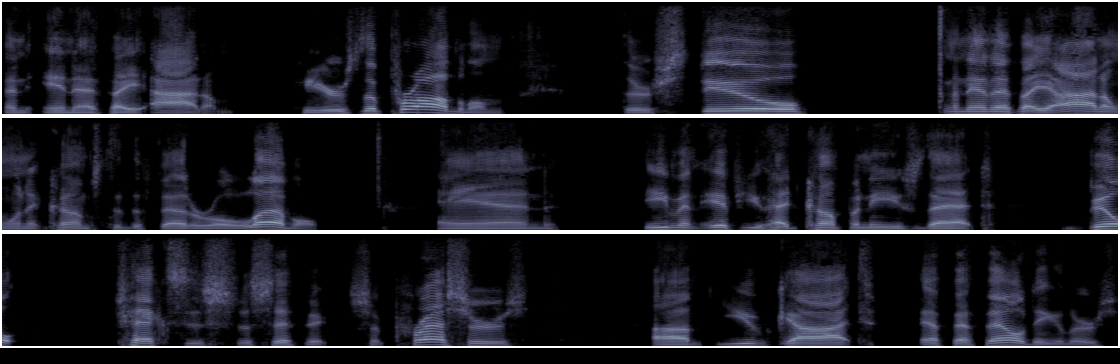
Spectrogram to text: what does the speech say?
an NFA item. Here's the problem. There's still an NFA item when it comes to the federal level. And even if you had companies that built Texas specific suppressors, uh, you've got FFL dealers,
